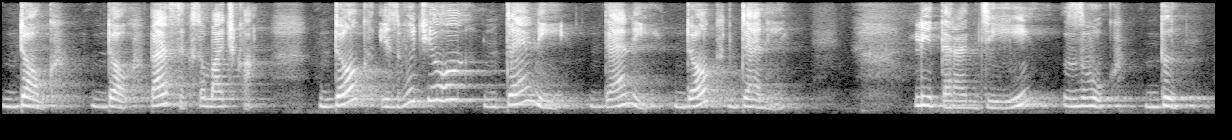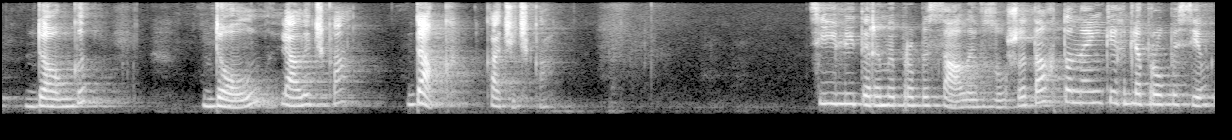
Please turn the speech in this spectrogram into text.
Dog. Dog. Песик, собачка. Dog і звуть його Денні. Денні. Dog Денні. Літера D, звук Д. Dog. Doll, лялечка. Duck, качечка. Ці літери ми прописали в зошитах тоненьких для прописів.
